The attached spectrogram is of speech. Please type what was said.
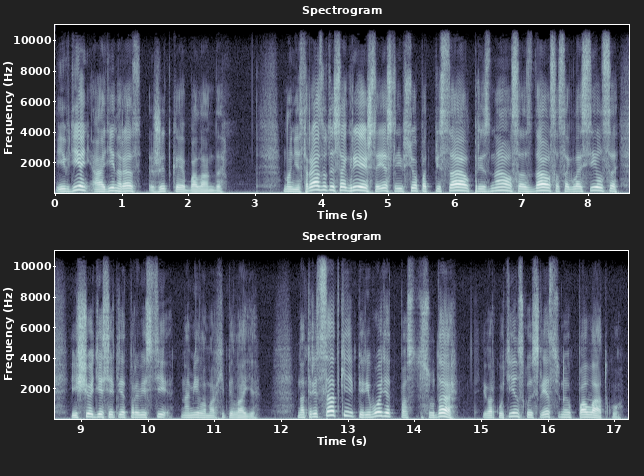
и в день один раз жидкая баланда. Но не сразу ты согреешься, если все подписал, признал, создался, согласился еще 10 лет провести на милом архипелаге. На тридцатке переводят по суда и в Аркутинскую следственную палатку –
